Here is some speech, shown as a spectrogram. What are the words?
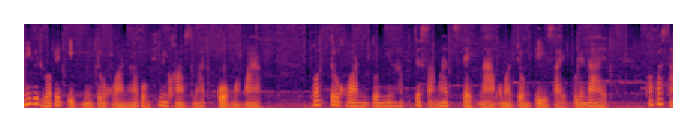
นี่ก็ถือว่าเป็นอีกหนึ่งตัวละครนะครับผมที่มีความสามารถโกงมากๆ เพราะตัวละครตัวนี้นะครับจะสามารถเสกน้ำออกมาโจมตีใส่ผู้เล่นได้ เพราะภาษา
